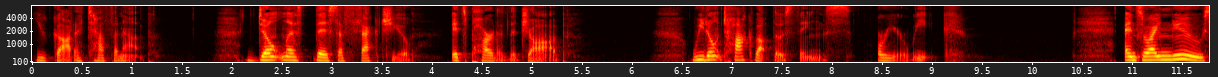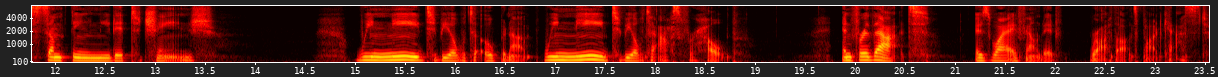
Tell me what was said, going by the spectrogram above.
you gotta toughen up. Don't let this affect you. It's part of the job. We don't talk about those things, or you're weak. And so I knew something needed to change. We need to be able to open up. We need to be able to ask for help. And for that is why I founded Raw Thoughts Podcast.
